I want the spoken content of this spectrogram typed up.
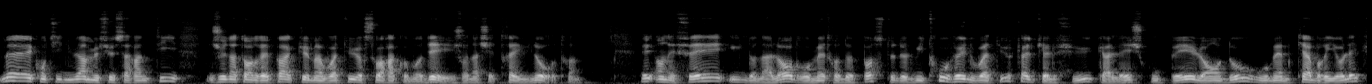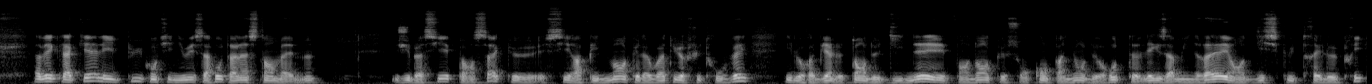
Mais, continua M. Saranti, je n'attendrai pas que ma voiture soit raccommodée, j'en achèterai une autre et en effet, il donna l'ordre au maître de poste de lui trouver une voiture quelle qu'elle fût, calèche, coupée, landau ou même cabriolet, avec laquelle il put continuer sa route à l'instant même. Gibassier pensa que, si rapidement que la voiture fut trouvée, il aurait bien le temps de dîner, pendant que son compagnon de route l'examinerait, en discuterait le prix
